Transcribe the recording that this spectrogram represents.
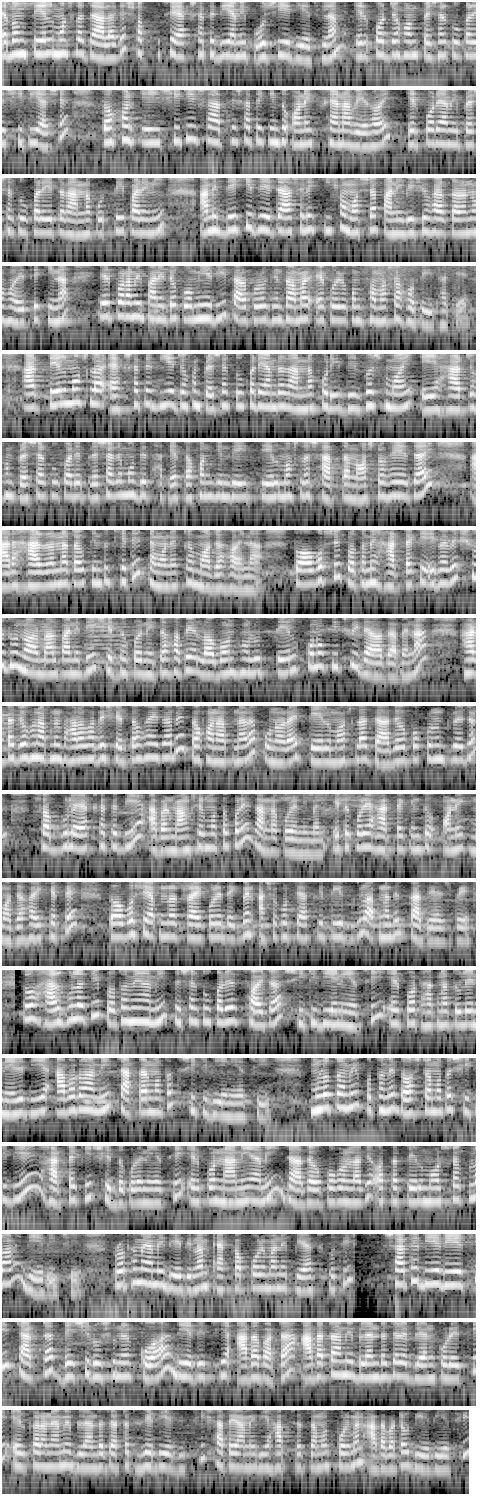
এবং তেল, মশলা যা লাগে সব কিছু একসাথে দিয়ে আমি বসিয়ে দিয়েছিলাম। এরপর যখন প্রেশার কুকারে সিটি আসে, তখন এই সিটির সাথে সাথে কিন্তু অনেক ফেনা বের হয়। এরপরে আমি প্রেশার কুকারে এটা রান্না করতেই পারিনি। আমি দেখি যে এটা আসলে কি সমস্যা, পানি বেশি হওয়ার কারণে হয়েছে কিনা এরপর আমি পানিটা কমিয়ে দিই, তারপরেও কিন্তু আমার একই রকম সমস্যা হতেই থাকে। আর তেল, মশলা একসাথে দিয়ে যখন প্রেশার কুকারে আমরা রান্না করি, দীর্ঘ সময় এই হাড় যখন প্রেশার কুকারে প্রেশারের মধ্যে থাকে, তখন কিন্তু এই তেল, মশলার স্বাদটা নষ্ট হয়ে যায়। আর হাড় রান্নাটাও কিন্তু খেতে তেমন একটা মজা হয় না। তো অবশ্যই প্রথমে হাড়টাকে এভাবে শুধু নর্মাল পানি দিয়ে সেদ্ধ করে নিতে হবে। লবণ, হলুদ, তেল কোনো কিছুই দেওয়া যাবে না। হাড়টা যখন আপনার ভালোভাবে সেদ্ধ হয়ে যাবে, তখন আপনারা পুনরায় তেল, মশলা, যা যা উপকরণ প্রয়োজন সবগুলো একসাথে দিয়ে আবার মাংসের মতো করে রান্না করে নেবেন। এতে করে হাড়টা কিন্তু অনেক মজা হয় খেতে। তো অবশ্যই আপনারা ট্রাই করে দেখবেন। আশা করছি আজকের টিপসগুলো আপনাদের কাজে আসবে। তো হাড়গুলোকে প্রথমে আমি প্রেশার কুকারের ছয়টা সিটি দিয়ে নিয়েছি। এরপর ঢাকনা তুলে নেড়ে দিয়ে আবারও আমি চারটার মতো সিটি দিয়ে নিয়েছি। মূলত আমি প্রথমে দশটা মতো সিটি দিয়ে হাড়টাকে সেদ্ধ করে নিয়েছি। এরপর নামিয়ে আমি যা যা উপকরণ লাগে, অর্থাৎ তেল মশলাগুলো আমি দিয়ে দিচ্ছি। প্রথমে আমি দিয়ে দিলাম এক কাপ পরিমাণে পেঁয়াজ কুচি সাথে দিয়ে দিয়েছি চারটা দেশি রসুনের কোয়া, দিয়ে দিচ্ছি আদা বাটা। আদাটা আমি ব্লেন্ডার জারে ব্লেন্ড করেছি, এর কারণে আমি ব্লেন্ডার জারটা ধুয়ে দিয়ে দিচ্ছি। সাথে আমি দিয়ে হাফ চা চামচ পরিমাণ আদা বাটাও দিয়ে দিয়েছি।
